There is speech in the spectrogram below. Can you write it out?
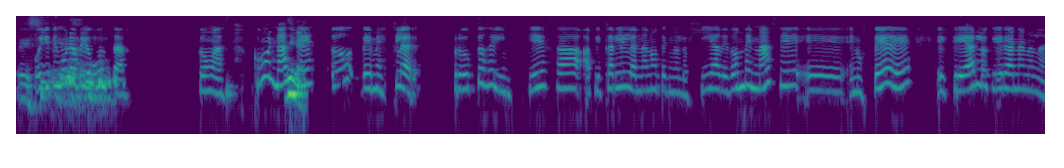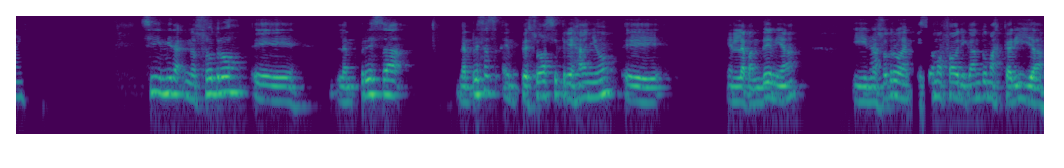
Eh, sí, Oye, tengo una pregunta, Tomás. ¿Cómo nace Dime. esto de mezclar productos de limpieza, aplicarle la nanotecnología? ¿De dónde nace eh, en ustedes el crear lo que era NanoLife? Sí, mira, nosotros, eh, la empresa, la empresa empezó hace tres años eh, en la pandemia y nosotros empezamos fabricando mascarillas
